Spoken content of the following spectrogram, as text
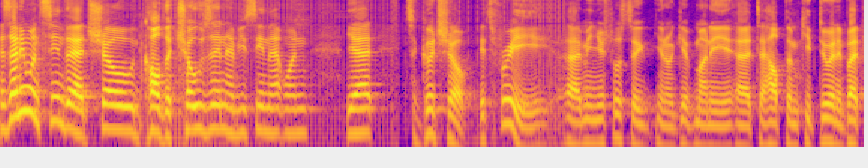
Has anyone seen that show called The Chosen? Have you seen that one yet? It's a good show. It's free. I mean, you're supposed to, you know, give money uh, to help them keep doing it, but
